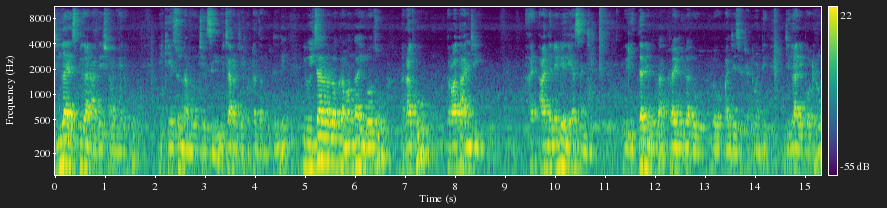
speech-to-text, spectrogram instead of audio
జిల్లా ఎస్పీ గారి ఆదేశాల మేరకు ఈ కేసును నమోదు చేసి విచారణ చేపట్టడం జరుగుతుంది. ఈ విచారణలో క్రమంగా ఈరోజు రఘు తర్వాత అంజీ ఆంజనేయులు ఎలియాస్ సంజయ్ వీళ్ళిద్దరిని కూడా క్రైమ్ మిల్లర్లో పనిచేసేటటువంటి జిల్లా రిపోర్టరు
